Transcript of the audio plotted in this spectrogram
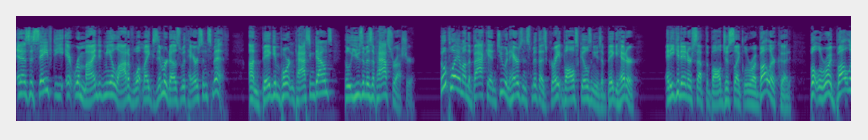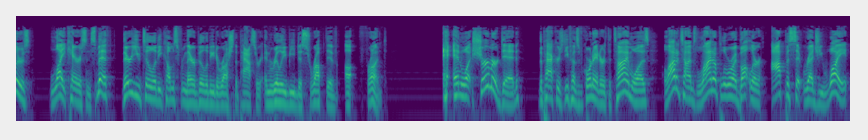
And as a safety, it reminded me a lot of what Mike Zimmer does with Harrison Smith. On big, important passing downs, he'll use him as a pass rusher. He'll play him on the back end too. And Harrison Smith has great ball skills and he's a big hitter. And he could intercept the ball just like Leroy Butler could. But Leroy Butler's like Harrison Smith, their utility comes from their ability to rush the passer and really be disruptive up front. And what Shurmur did, the Packers defensive coordinator at the time, was a lot of times line up Leroy Butler opposite Reggie White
